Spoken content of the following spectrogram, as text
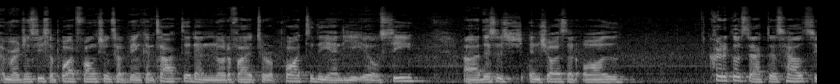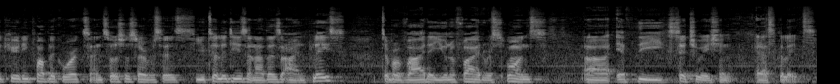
emergency support functions have been contacted and notified to report to the NDEOC. Uh, this is, ensures that all critical sectors, health, security, public works, and social services, utilities, and others are in place to provide a unified response uh, if the situation escalates.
